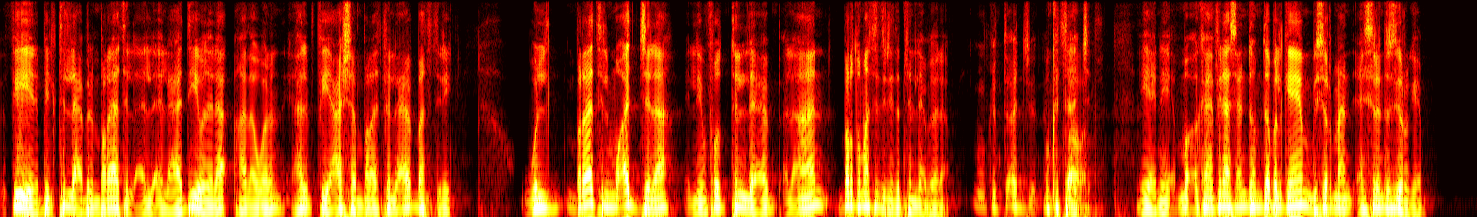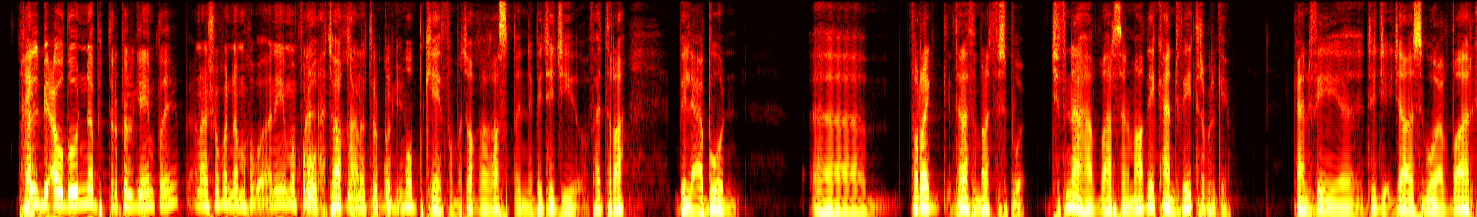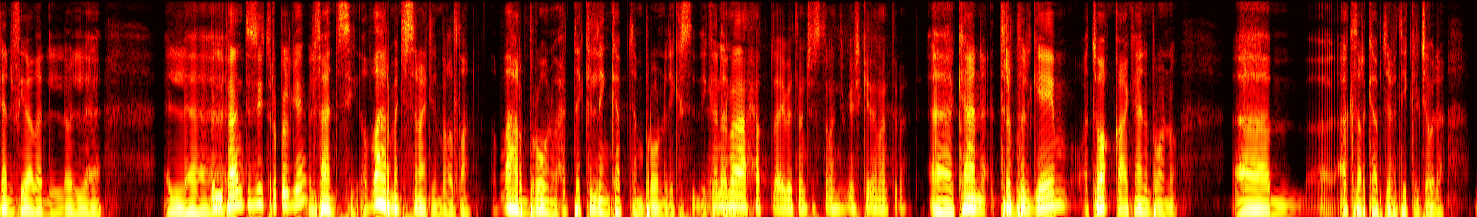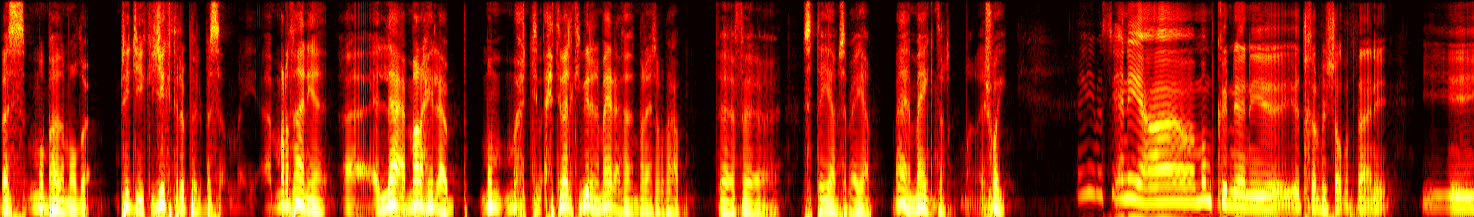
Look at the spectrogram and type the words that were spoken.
في بتلعب المباريات ال- ال- العادية ولا لا؟ هذا اولا. هل في 10 مباريات بتلعب؟ ما تدري. والمباريات المؤجلة اللي المفروض تنلعب الآن برضو ما تدري إذا بتنلعب ولا لا. ممكن تأجل. ممكن صارت. تأجل. يعني كان في ناس عندهم double game بيصير مع يصير عنده zero game هل بيعوضونا بال triple game طيب؟ أنا أشوف إنه مفروض يعني المفروض أتوقع مو- بكيفهم. أتوقع غصب إنه بتجي فترة بيلعبون آه، فرق ثلاث مرات في أسبوع. شفناها الظاهر السنة الماضية كان في triple game كان في آه، تجي جاء أسبوع الظاهر كان في بعض بال fantasy triple game؟ بال fantasy. الظاهر مانشستر يونايتد غلطان. الظاهر برونو حتى كلن كابتن برونو ذيك ذيك أنا. ما أحط لعيبة مانشستر يونايتد إيش كذا ما انتبهت؟ آه كان triple game واتوقع كان برونو. أكثر كابتن في ذيك الجولة. بس مو بهذا الموضوع. تجيك يجيك triple. بس مرة ثانية آه، اللاعب ما راح يلعب. احتمال كبير إنه ما يلعب ثلاث مباريات ورا بعض في في ست أيام سبع أيام. ما, ما يقدر. شوي. إي بس يعني آه، ممكن يعني يدخل في الشوط الثاني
